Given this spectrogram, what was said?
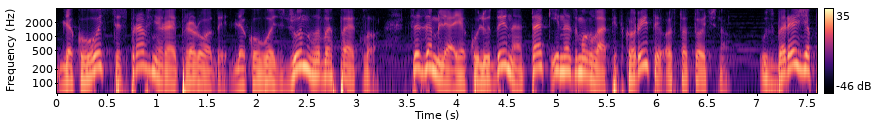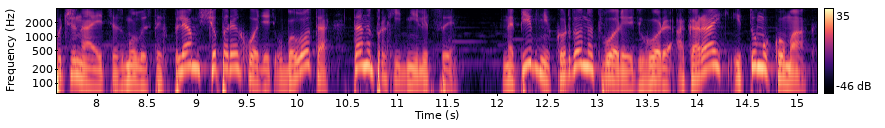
Для когось це справжній рай природи, для когось джунглеве пекло. Це земля, яку людина так і не змогла підкорити остаточно. Узбережжя починається з мулистих плям, що переходять у болота та непрохідні ліси. На півдні кордон утворюють гори Акарайк і Тумокумак,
